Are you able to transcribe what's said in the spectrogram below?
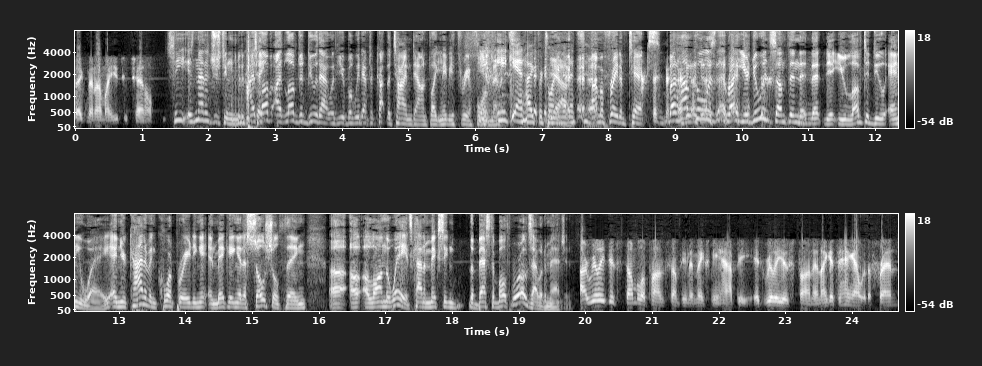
segment on my YouTube channel. See, isn't that interesting? I'd love, I'd love to do that with you, but we'd have to cut the time down to like maybe three or four minutes. He can't hike for 20 Yeah, minutes. I'm afraid of ticks. But how cool is that, right? You're doing something that, that, that you love to do anyway, and you're kind of incorporating it and making it a social thing uh, a- along the way. It's kind of mixing the best of both worlds, I would imagine. I really did stumble upon something that makes me happy. It really is fun, and I get to hang out with a friend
